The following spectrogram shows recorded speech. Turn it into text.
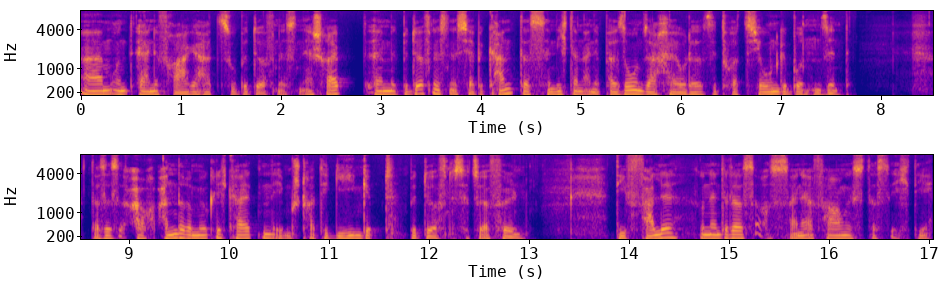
Ähm, und er eine Frage hat zu Bedürfnissen. Er schreibt, äh, mit Bedürfnissen ist ja bekannt, dass sie nicht an eine Person, Sache oder Situation gebunden sind dass es auch andere Möglichkeiten, eben Strategien gibt, Bedürfnisse zu erfüllen. Die Falle, so nennt er das aus seiner Erfahrung, ist, dass ich die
